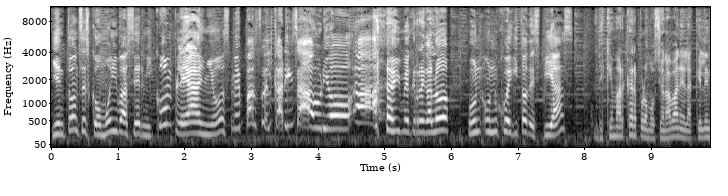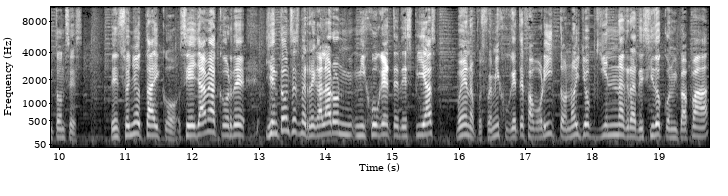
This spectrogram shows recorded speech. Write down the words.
Y entonces, como iba a ser mi cumpleaños, me pasó el Carisaurio. ¡Ay! Me regaló un, un jueguito de espías. ¿De qué marca promocionaban en aquel entonces? De ensueño Taiko. Sí, ya me acordé. Y entonces me regalaron mi juguete de espías. Bueno, pues fue mi juguete favorito, ¿no? Y yo bien agradecido con mi papá.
